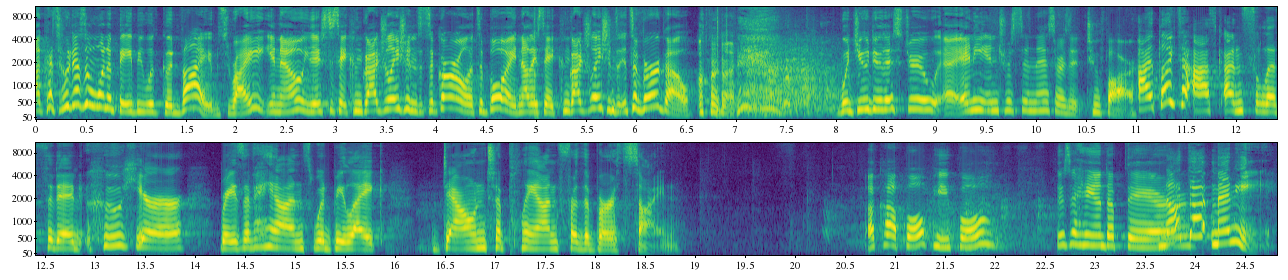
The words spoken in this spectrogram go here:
Because uh, who doesn't want a baby with good vibes, right? You know, they used to say, Congratulations, it's a girl, it's a boy. Now they say, Congratulations, it's a Virgo. Would you do this, Drew? Uh, any interest in this, or is it too far? I'd like to ask unsolicited who here, raise of hands, would be like down to plan for the birth sign? A couple people. There's a hand up there. Not that many.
